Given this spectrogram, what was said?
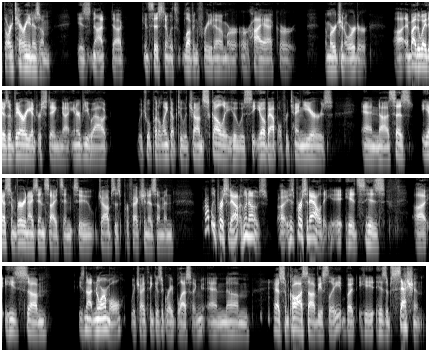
authoritarianism is not uh, consistent with loving freedom or, or Hayek or emergent order. Uh, and by the way, there's a very interesting uh, interview out, which we'll put a link up to, with John Sculley, who was CEO of Apple for 10 years and uh, says he has some very nice insights into Jobs' perfectionism and probably personality. Who knows? Uh, his personality. His his uh, he's um, he's not normal, which I think is a great blessing, and um, has some costs, obviously. But he, his obsession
